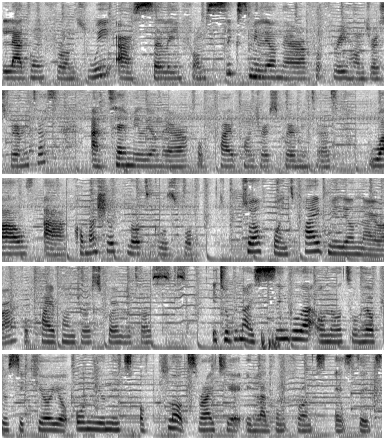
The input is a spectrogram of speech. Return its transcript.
Lagoon Front, we are selling from 6 million naira for 300 square meters and 10 million naira for 500 square meters whilst our commercial plot goes for 12.5 million naira for 500 square meters. It will be my singular honor to help you secure your own units of plots right here in Lagoon Front Estate.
